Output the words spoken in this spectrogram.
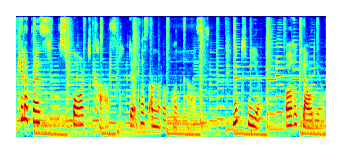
Killer Press Sportcast, der etwas andere Podcast. Mit mir, eure Claudia.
